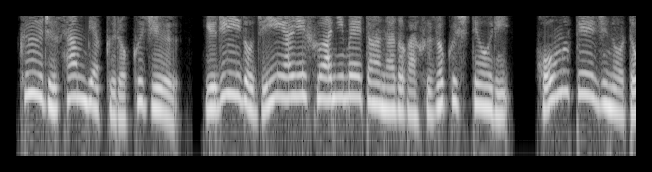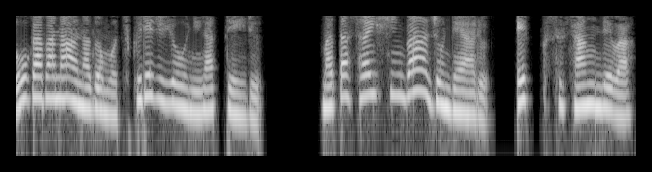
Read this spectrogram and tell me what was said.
クール360、ユリード GIF アニメーターなどが付属しており、ホームページの動画バナーなども作れるようになっている。また最新バージョンである X3 では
